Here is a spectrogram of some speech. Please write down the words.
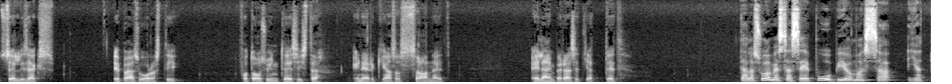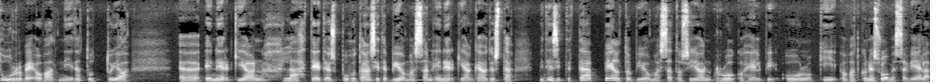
sen lisäksi epäsuorasti fotosynteesistä energiansa saaneet eläinperäiset jätteet. Täällä Suomessa se puubiomassa ja turve ovat niitä tuttuja energian lähteitä, jos puhutaan siitä biomassan energian käytöstä. Miten sitten tämä peltobiomassa, tosiaan ruokohelpi, olki, ovatko ne Suomessa vielä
